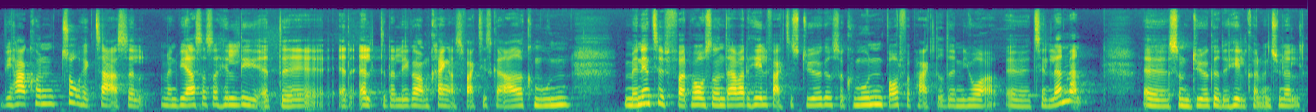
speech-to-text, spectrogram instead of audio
vi har kun to hektar selv, men vi er så så heldige, at, øh, at alt det, der ligger omkring os, faktisk er ejet af kommunen. Men indtil for et par år siden, der var det hele faktisk dyrket, så kommunen bortforpagtede den jord øh, til en landmand, øh, som dyrkede det helt konventionelt.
